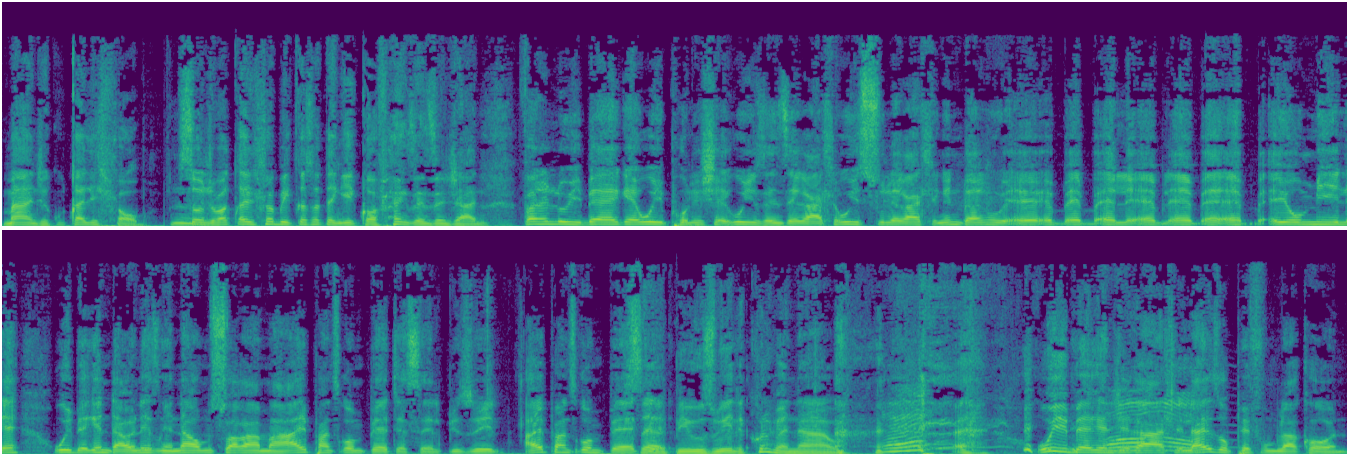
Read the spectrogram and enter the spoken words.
manje kuqala ihlobo so nje baqala ihlobo icesa kodwa ngiqofa ngizenze njani fanele uyibeke uyipholishe uyizenze kahle uyisule kahle ngendawo eyomile uyibeke endaweni ezingenawo umswakama hayi phansi kombhede self izwile hayi phansi kombhede selfie uzwile khuluma nawe uyibeke nje kahle la izophefumula khona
